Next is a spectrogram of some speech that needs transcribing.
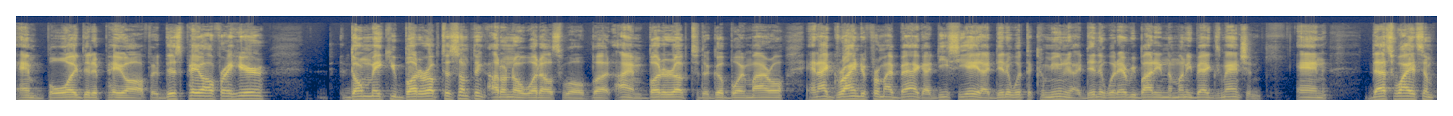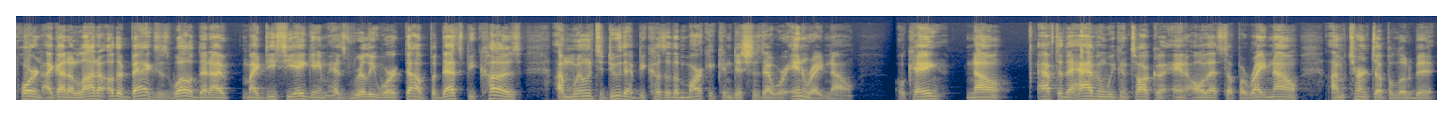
And boy, did it pay off. If this payoff right here, don't make you butter up to something, I don't know what else will. But I am buttered up to the good boy Myro. And I grinded for my bag. I DCA'd. I did it with the community. I did it with everybody in the Money Bags Mansion. And that's why it's important. I got a lot of other bags as well that I my DCA game has really worked out. But that's because I'm willing to do that because of the market conditions that we're in right now. Okay. Now, after the halving, we can talk uh, and all that stuff. But right now, I'm turned up a little bit,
